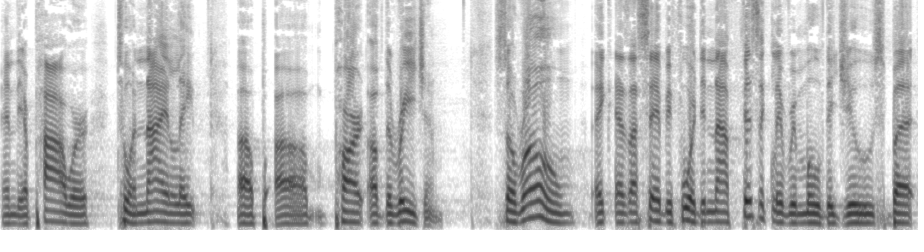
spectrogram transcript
and their power to annihilate uh, uh, part of the region. So Rome, as I said before, did not physically remove the Jews, but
